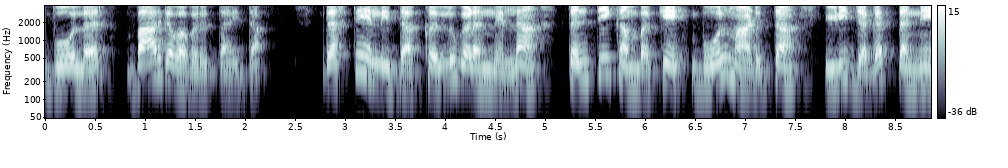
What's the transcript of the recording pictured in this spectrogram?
bowler Bhargava ಬರುತ್ತಾ ಇದ್ದ. ರಸ್ತೆಯಲ್ಲಿದ್ದ ಕಲ್ಲುಗಳನ್ನೆಲ್ಲ ತಂತಿ ಕಂಬಕ್ಕೆ ಬೋಲ್ ಮಾಡುತ್ತಾ ಇಡೀ ಜಗತ್ತನ್ನೇ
